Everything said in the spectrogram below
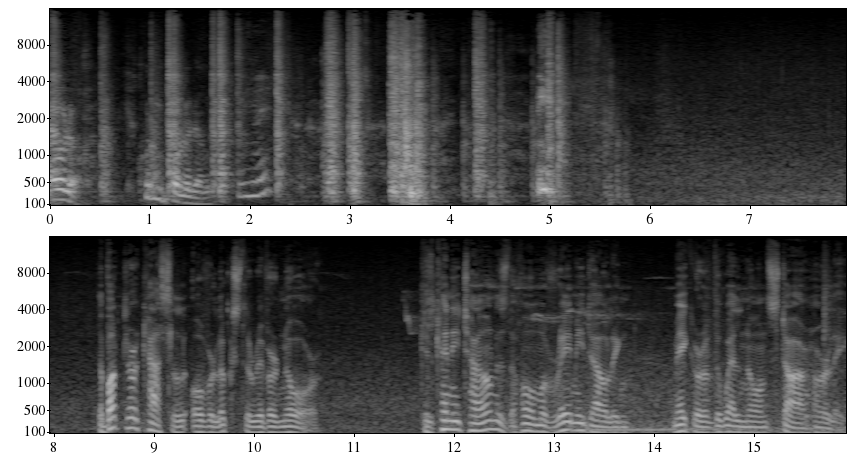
Now look, you couldn't pull it out. Mm-hmm. The Butler Castle overlooks the River Nore. Kilkenny town is the home of Ramey Dowling, maker of the well-known Star Hurley.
